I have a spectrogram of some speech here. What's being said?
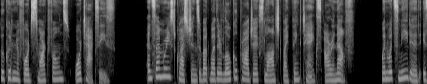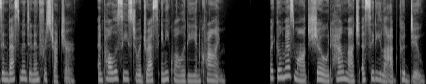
who couldn't afford smartphones or taxis and some raised questions about whether local projects launched by think tanks are enough, when what's needed is investment in infrastructure and policies to address inequality and crime. But Gomez Mont showed how much a city lab could do.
